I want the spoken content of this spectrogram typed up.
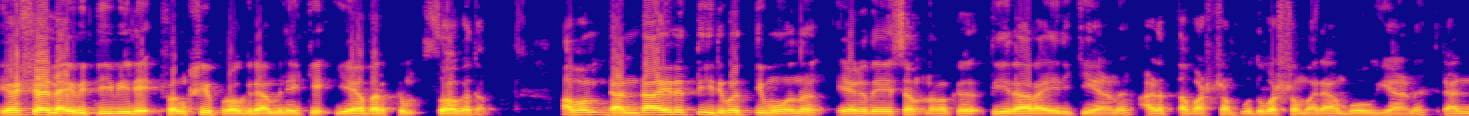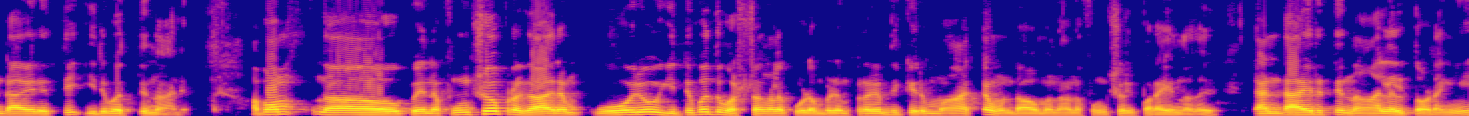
ഏഷ്യ ലൈവ് ടി വിയിലെ ഫംഗ്ഷി പ്രോഗ്രാമിലേക്ക് ഏവർക്കും സ്വാഗതം. അപ്പം രണ്ടായിരത്തി ഇരുപത്തി മൂന്ന് ഏകദേശം നമുക്ക് തീരാറായിരിക്കുകയാണ്. അടുത്ത വർഷം പുതുവർഷം വരാൻ പോവുകയാണ് രണ്ടായിരത്തി ഇരുപത്തിനാല് അപ്പം പിന്നെ ഫുങ്ഷോ പ്രകാരം ഓരോ ഇരുപത് വർഷങ്ങൾ കൂടുമ്പോഴും പ്രകൃതിക്ക് ഒരു മാറ്റം ഉണ്ടാവുമെന്നാണ് ഫുങ്ഷോയിൽ പറയുന്നത്. രണ്ടായിരത്തി നാലിൽ തുടങ്ങി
